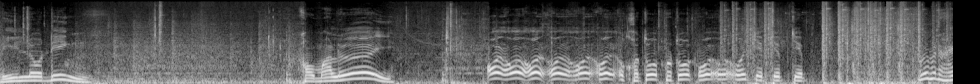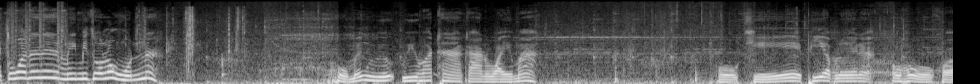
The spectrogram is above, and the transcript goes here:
รีโหลดดิ้งเข้ามาเลยโอ้ยโอ้ยโอ้ยโอ้ยโอ้ยโอ้ยขอโทษขอโทษโอ้ยโอ้ยเจ็บเจ็บเจ็บเฮ้ยมันหายตัวนะเนี่ยมีมีตัวล่องหนนะ หแม่งวิวิวัฒนาการไวมาก โอเค เพียบเลยนะโอ้โห ขอ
